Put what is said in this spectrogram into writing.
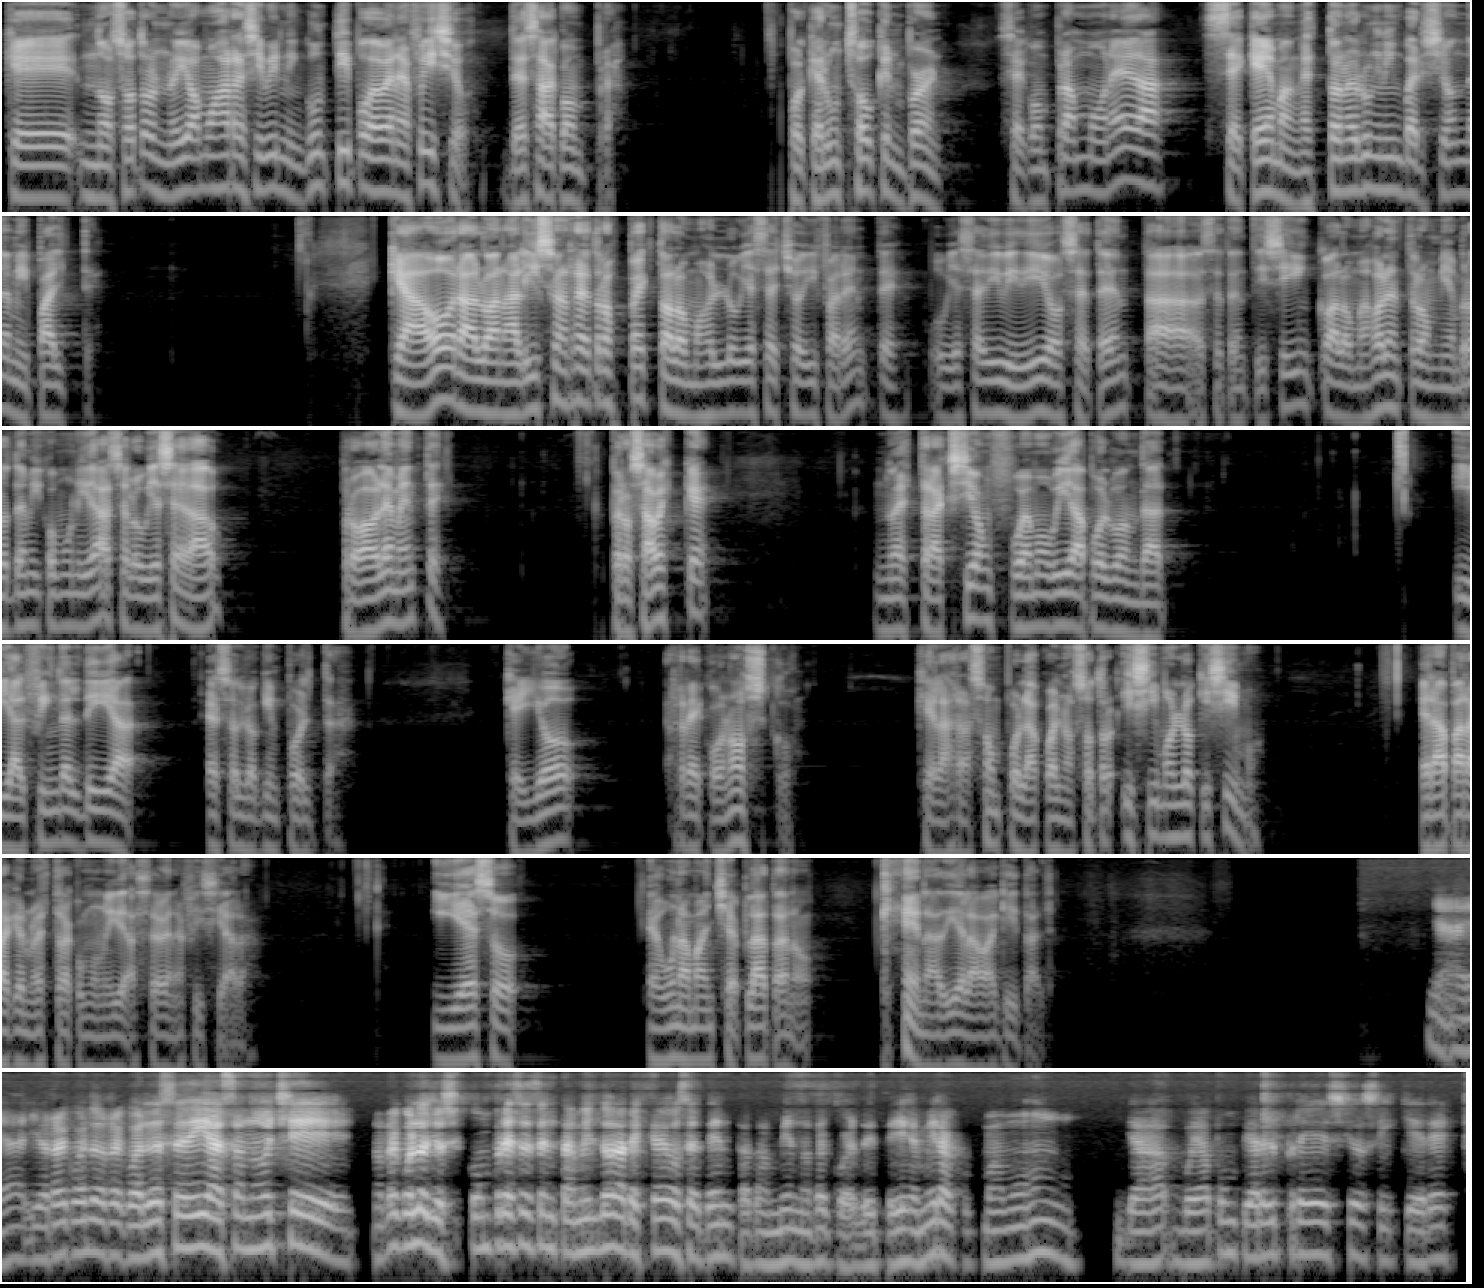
Que nosotros no íbamos a recibir ningún tipo de beneficio de esa compra. Porque era un token burn. Se compran monedas, se queman. Esto no era una inversión de mi parte. Que ahora lo analizo en retrospecto, a lo mejor lo hubiese hecho diferente. Hubiese dividido 70, 75, a lo mejor entre los miembros de mi comunidad se lo hubiese dado. Probablemente. Pero ¿sabes qué? Nuestra acción fue movida por bondad. Y al fin del día, eso es lo que importa. Que yo reconozco que la razón por la cual nosotros hicimos lo que hicimos era para que nuestra comunidad se beneficiara. Y eso es una mancha de plátano que nadie la va a quitar. Ya, ya, yo recuerdo, recuerdo ese día, esa noche, no recuerdo, yo compré 60 mil dólares, creo 70 también, no recuerdo, y te dije, mira, vamos, ya voy a pompear el precio, si quieres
